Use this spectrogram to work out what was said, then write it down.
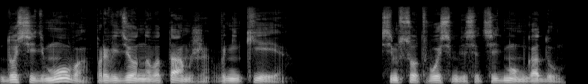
до Седьмого, проведенного там же, в Никее, в 787 году,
